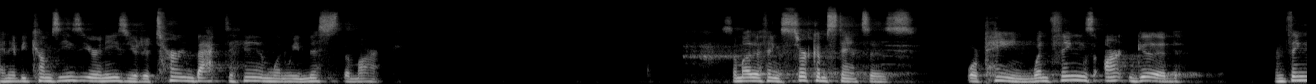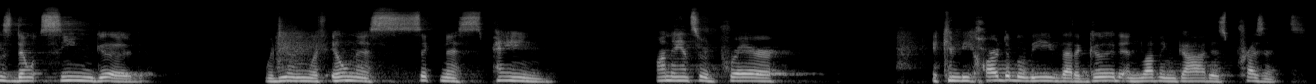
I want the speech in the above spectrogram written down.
And it becomes easier and easier to turn back to Him when we miss the mark. Some other things, circumstances or pain, when things aren't good, when things don't seem good, we're dealing with illness, sickness, pain, unanswered prayer. It can be hard to believe that a good and loving God is present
